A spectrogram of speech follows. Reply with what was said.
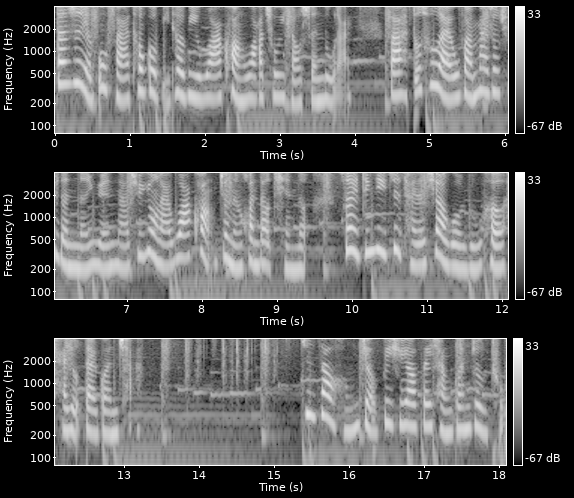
但是也不乏透过比特币挖矿，挖出一条生路来，把多出来无法卖出去的能源拿去用来挖矿，就能换到钱了。所以经济制裁的效果如何，还有待观察。制造红酒必须要非常关注土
